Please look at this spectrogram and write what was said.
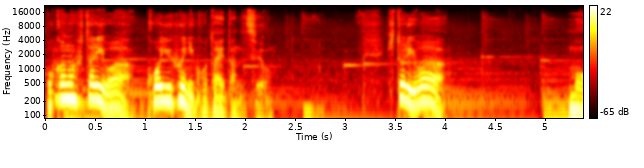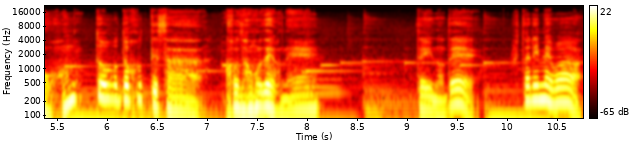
他の2人はこういうふうに答えたんですよ。1人はもう本当男ってさ子供だよね。っていうので2人目は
